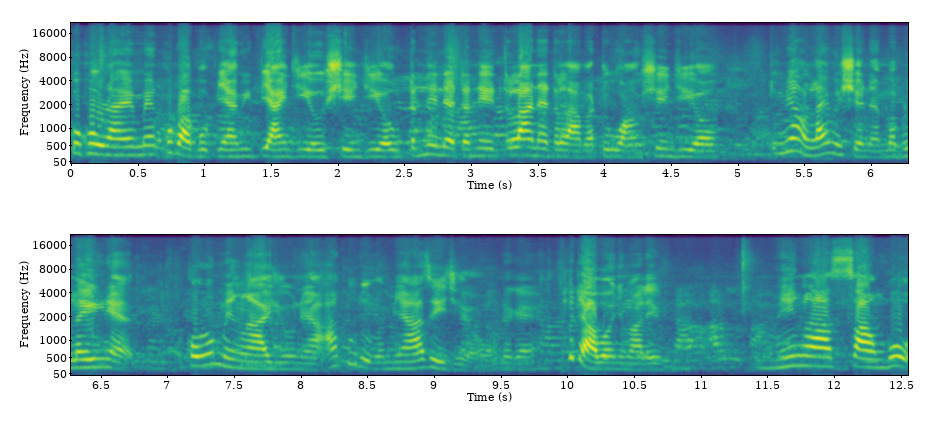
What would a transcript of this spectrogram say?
ကိုကိုတိုင်းပဲကိုပါကိုပြန်ပြီးပြိုင်ကြည့်အောင်ရှင်ကြည့်အောင်တစ်နှစ်နဲ့တစ်နှစ်တစ်လနဲ့တစ်လမတူအောင်ရှင်ကြည့်အောင်သူများကိုလိုက်မရှင်နဲ့မဘလိန်နဲ့အကုန်လုံးမင်္ဂလာယူနေတာအခုတို့မများစေချင်ဘူးတကယ်ဖြစ်တာပေါ့ညီမလေးမင်္ဂလာဆောင်ဖို့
